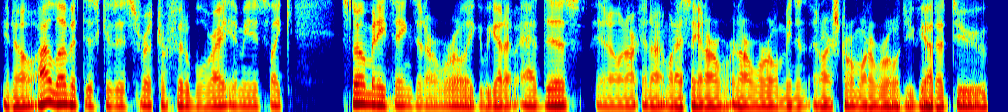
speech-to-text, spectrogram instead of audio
You know, I love it just because it's retrofittable, right? I mean, it's like so many things in our world. Like we got to add this, you know, in our, in our, when I say in our, in our world, I mean, in, in our stormwater world, you got to do,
